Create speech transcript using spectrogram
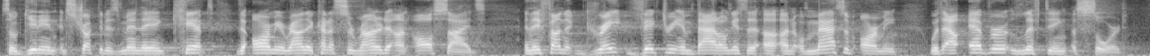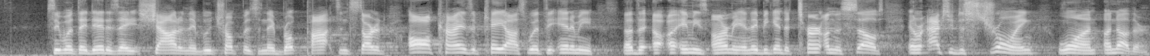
So Gideon instructed his men. They encamped the army around there, kind of surrounded it on all sides. And they found a great victory in battle against a, a, a massive army without ever lifting a sword. See, what they did is they shouted and they blew trumpets and they broke pots and started all kinds of chaos with the enemy, uh, the uh, uh enemy's army, and they began to turn on themselves and were actually destroying one another.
